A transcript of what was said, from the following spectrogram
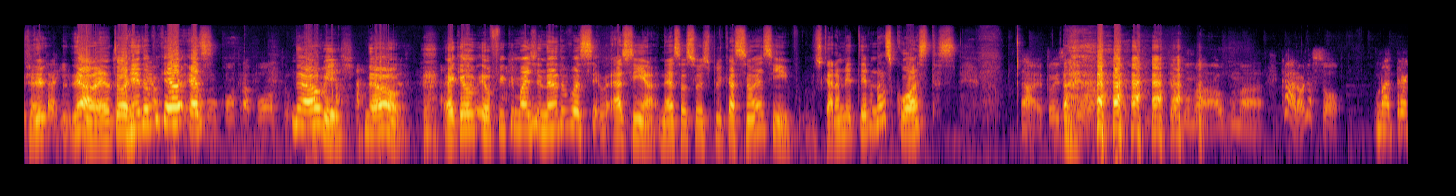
Já tá rindo. Não, eu tô rindo Tem porque algum- eu- tem essa- algum contraponto? Não, bicho, não. É que eu, eu fico imaginando você, assim, ó, nessa sua explicação é assim, os caras meteram nas costas. Ah, eu tô exagerando. mas devia ter alguma, alguma. Cara, olha só. O Uma Napoleão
